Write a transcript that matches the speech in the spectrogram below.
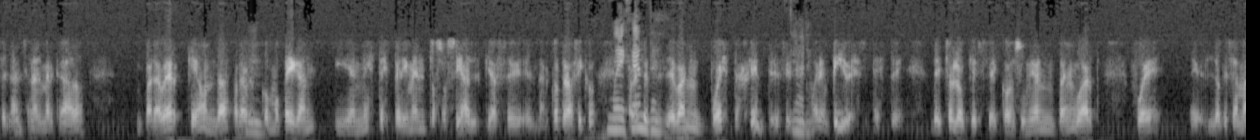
se lanzan al mercado para ver qué onda, para ver mm. cómo pegan y en este experimento social que hace el narcotráfico Muere llevan puesta gente, es decir, mueren pibes. Este, de hecho, lo que se consumió en Time Warp fue eh, lo que se llama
